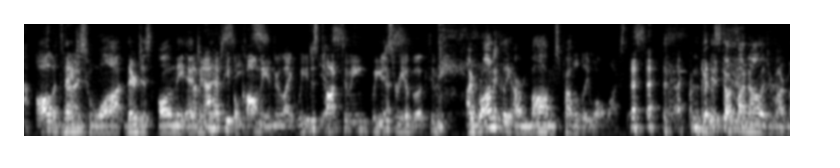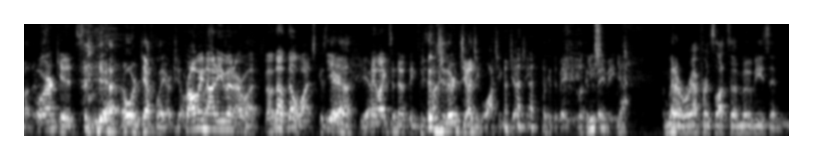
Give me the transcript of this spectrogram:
all the time. They just want. They're just on the edge. I mean, I have people seats. call me and they're like, "Will you just Yes. talk to me? Will you Yes. just read a book to me?" Ironically, our moms probably won't watch this, based on my knowledge of our mothers. or our kids. yeah, or definitely our children. Probably but- not even or what? No, they'll, they'll watch because Yeah, yeah. they like to know things. They're judging, watching, judging. Look at the baby. Look at You the should- baby. yeah. I'm gonna reference lots of movies, and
